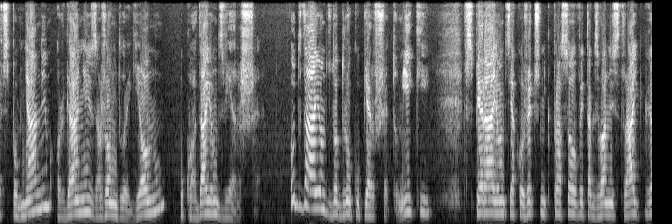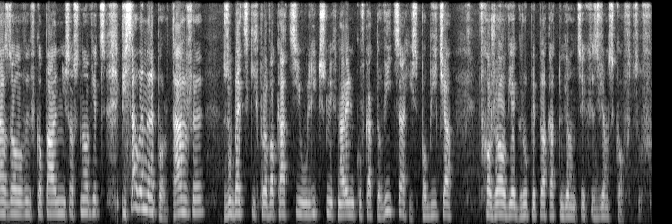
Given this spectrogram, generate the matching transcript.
wspomnianym organie zarządu regionu, układając wiersze, oddając do druku pierwsze tomiki, wspierając jako rzecznik prasowy tzw. Tak strajk gazowy w kopalni Sosnowiec, pisałem reportaże z ubeckich prowokacji ulicznych na rynku w Katowicach i z pobicia w Chorzowie grupy plakatujących związkowców.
